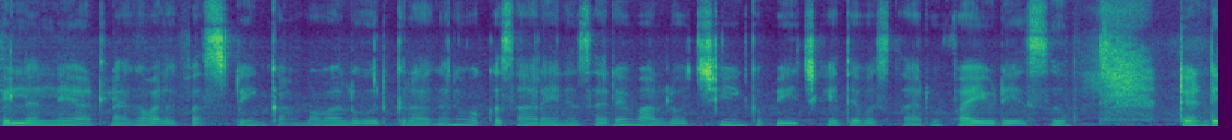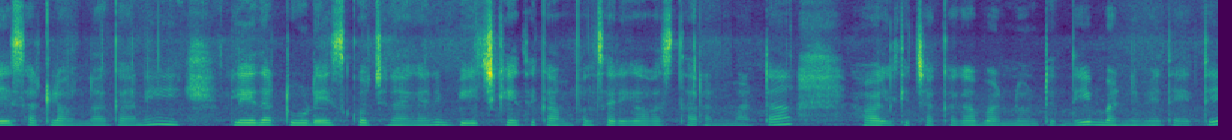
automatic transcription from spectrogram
పిల్లల్ని అట్లాగా వాళ్ళకి ఫస్ట్ ఇంకా అమ్మ వాళ్ళు ఊరికి రాగానే ఒక్కసారైనా సరే వాళ్ళు వచ్చి ఇంకా బీచ్కి అయితే వస్తారు. ఫైవ్ డేస్ టెన్ డేస్ అట్లా ఉన్నా కానీ లేదా టూ డేస్కి వచ్చినా కానీ బీచ్కి అయితే కంపల్సరీగా వస్తారనమాట. వాళ్ళకి చక్కగా బండి ఉంటుంది. బండి మీద అయితే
